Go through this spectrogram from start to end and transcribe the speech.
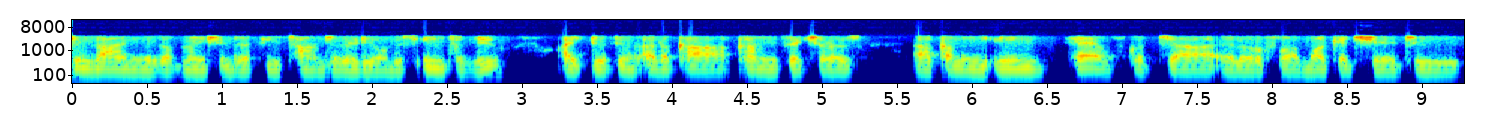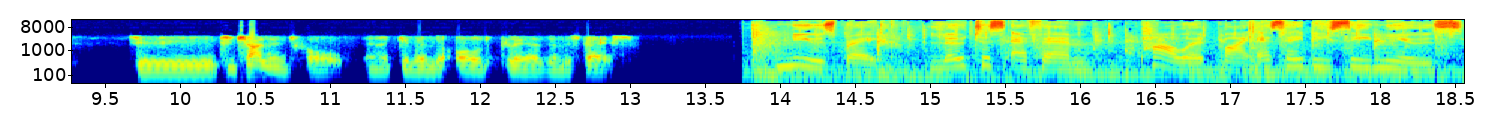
streamlining, as I've mentioned a few times already on this interview. I do think other car, car manufacturers uh, coming in have got uh, a lot of uh, market share to to, to challenge for, uh, given the old players in the space. Newsbreak, Lotus FM, powered by SABC News.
